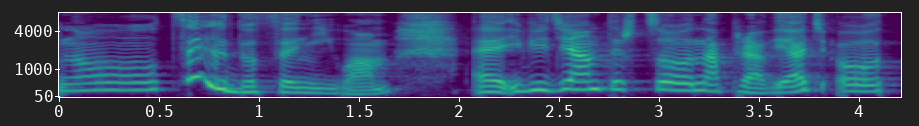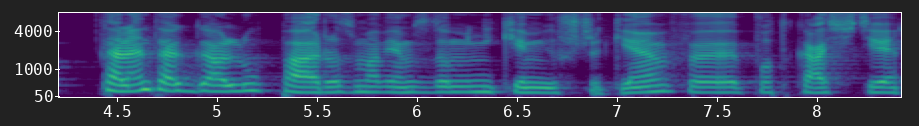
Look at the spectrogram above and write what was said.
no, cech doceniłam. E, I wiedziałam też, co naprawiać. O talentach Galupa rozmawiam z Dominikiem Juszczykiem w podcaście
